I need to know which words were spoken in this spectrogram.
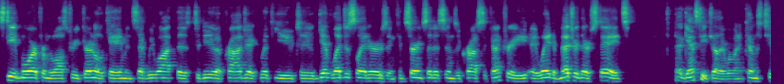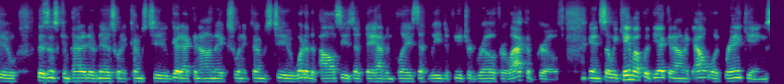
Steve Moore from the Wall Street Journal came and said, we want this to do a project with you to give legislators and concerned citizens across the country a way to measure their states against each other when it comes to business competitiveness, when it comes to good economics, when it comes to what are the policies that they have in place that lead to future growth or lack of growth. And so we came up with the economic outlook rankings.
